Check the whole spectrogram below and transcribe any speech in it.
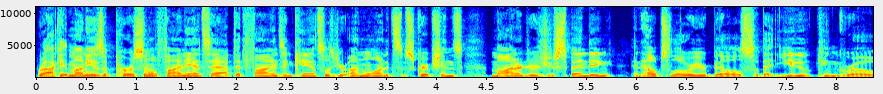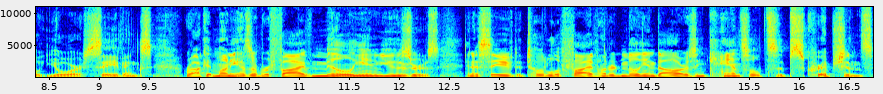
Rocket Money is a personal finance app that finds and cancels your unwanted subscriptions, monitors your spending, and helps lower your bills so that you can grow your savings. Rocket Money has over 5 million users and has saved a total of $500 million in canceled subscriptions,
